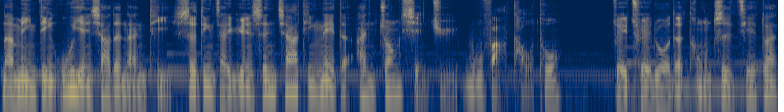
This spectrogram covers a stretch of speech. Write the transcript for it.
那命定屋檐下的难题，设定在原生家庭内的暗桩险局，无法逃脱。最脆弱的同志阶段，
